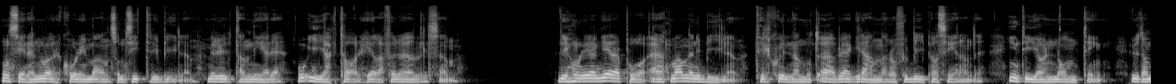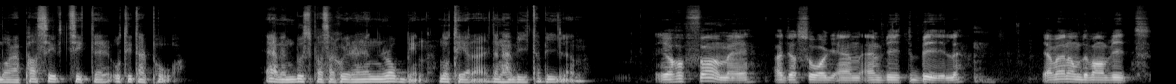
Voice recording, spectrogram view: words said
Hon ser en mörkhårig man som sitter i bilen med rutan nere och iakttar hela förödelsen. Det hon reagerar på är att mannen i bilen, till skillnad mot övriga grannar och förbipasserande, inte gör någonting utan bara passivt sitter och tittar på. Även busspassageraren Robin noterar den här vita bilen. Jag har för mig att jag såg en, en vit bil. Jag vet inte om det var en vit...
